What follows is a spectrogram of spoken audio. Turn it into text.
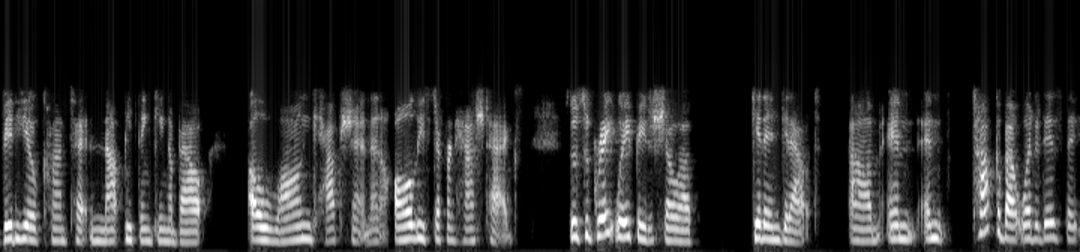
video content and not be thinking about a long caption and all these different hashtags. So it's a great way for you to show up, get in, get out, um, and and talk about what it is that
